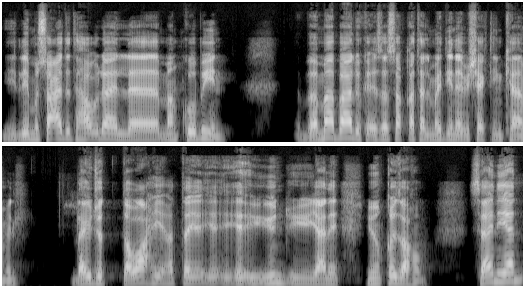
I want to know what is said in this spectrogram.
لمساعدة هؤلاء المنكوبين. فما بالك إذا سقط المدينة بشكل كامل؟ لا يوجد ضواحي حتى يعني ينقذهم. ثانيا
